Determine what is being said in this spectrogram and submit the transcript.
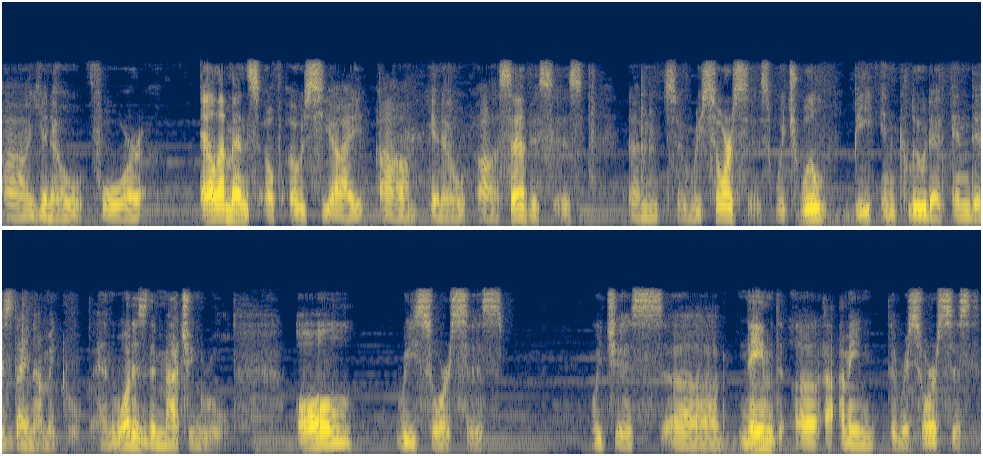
uh, you know for elements of OCI, um, you know, uh, services, um, so resources, which will be included in this dynamic group. And what is the matching rule? All resources, which is uh, named, uh, I mean, the resources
